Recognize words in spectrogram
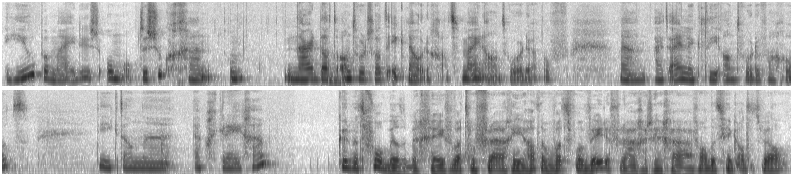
hielpen mij dus om op de zoek te gaan om, naar dat antwoord wat ik nodig had. Mijn antwoorden. Of nou, uiteindelijk die antwoorden van God die ik dan uh, heb gekregen. Kun je wat voorbeelden bij geven? Wat voor vragen je had en wat voor wedervragen zij gaven? Want dat vind ik altijd wel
